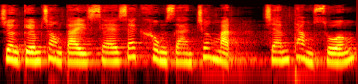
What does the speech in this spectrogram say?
Trường kiếm trong tay xé rách không gian trước mặt, chém thẳng xuống.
